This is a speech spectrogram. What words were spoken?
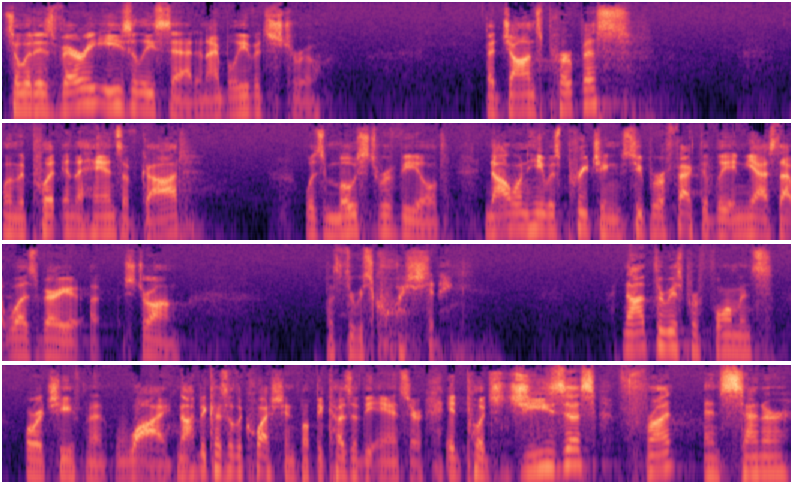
So it is very easily said, and I believe it's true, that John's purpose, when they put in the hands of God, was most revealed, not when he was preaching super effectively, and yes, that was very uh, strong, but through his questioning. Not through his performance or achievement. Why? Not because of the question, but because of the answer. It puts Jesus front and center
